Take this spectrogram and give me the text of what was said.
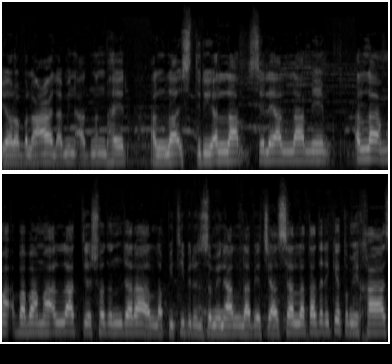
ইয়া রব্বাল আলামিন, আদনান ভাইয়ের আল্লাহ, স্ত্রী আল্লাহ, ছেলে আল্লাহ, মেয়ে আল্লাহ, মা, বাবা, মা, আল্লাহ, আত্মীয় স্বজন যারা আল্লাহ পৃথিবীর জমিনে আল্লাহ বেঁচে আছে, আল্লাহ তাদেরকে তুমি খাস,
